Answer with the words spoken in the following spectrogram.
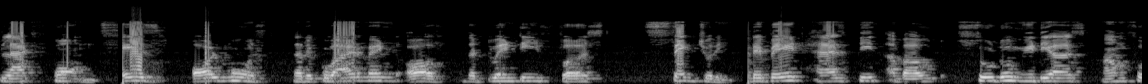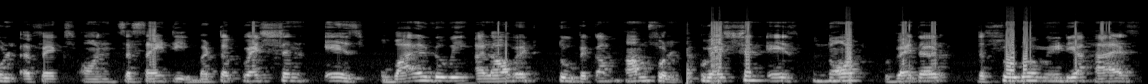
platforms is almost the requirement of the 21st century. Debate has been about pseudo media's harmful effects on society, but the question is why do we allow it to become harmful? The question is not whether the pseudo media has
